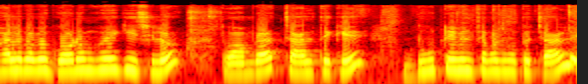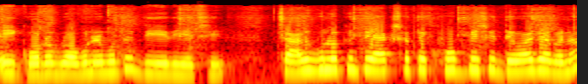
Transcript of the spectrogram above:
ভালোভাবে গরম হয়ে গিয়েছিল। তো আমরা চাল থেকে দু টেবিল চামচ মতো চাল এই গরম লবণের মধ্যে দিয়ে দিয়েছি। চালগুলো কিন্তু একসাথে খুব বেশি দেওয়া যাবে না,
